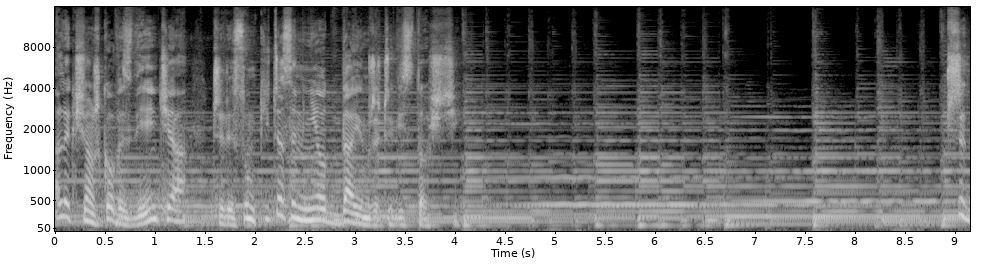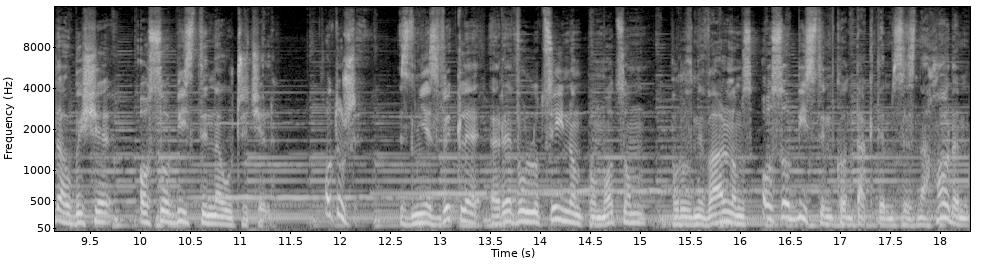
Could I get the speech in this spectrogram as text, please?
ale książkowe zdjęcia czy rysunki czasem nie oddają rzeczywistości. przydałby się osobisty nauczyciel. Otóż z niezwykle rewolucyjną pomocą, porównywalną z osobistym kontaktem ze znachorem,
